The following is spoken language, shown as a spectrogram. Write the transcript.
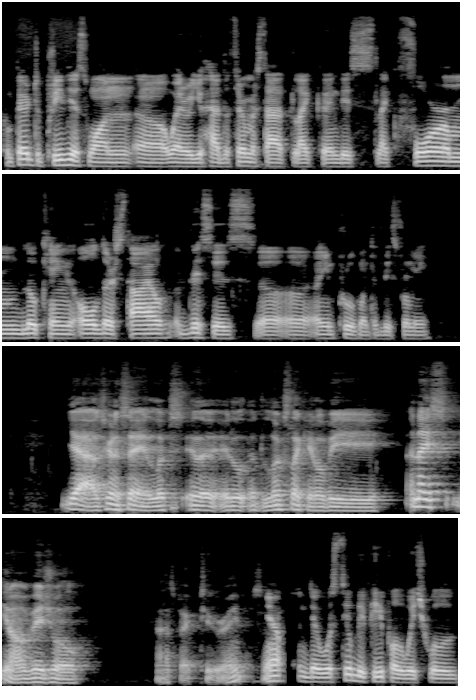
compared to previous one uh, where you had the thermostat like in this like form looking older style. This is uh, an improvement at least for me. yeah, I was gonna say it looks it, it'll it looks like it'll be a nice you know visual aspect too, right? So, Yeah, there will still be people which will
